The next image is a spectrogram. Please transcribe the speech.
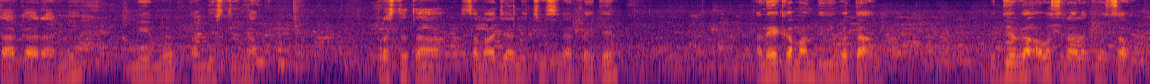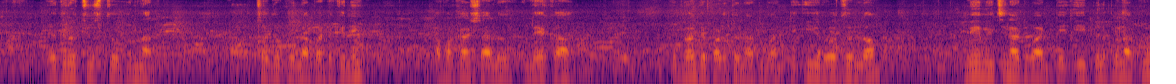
సహకారాన్ని మేము అందిస్తున్నాం. ప్రస్తుత సమాజాన్ని చూసినట్లయితే అనేక మంది యువత ఉద్యోగ అవసరాల కోసం ఎదురు చూస్తూ ఉన్నారు. చదువుకున్నప్పటికీ అవకాశాలు లేక ఇబ్బంది పడుతున్నటువంటి ఈ రోజుల్లో మేము ఇచ్చినటువంటి ఈ పిలుపునకు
